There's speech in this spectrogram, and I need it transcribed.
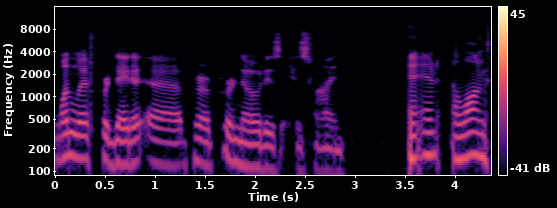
one LIF per data uh, per, per node is, is fine and, and, along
